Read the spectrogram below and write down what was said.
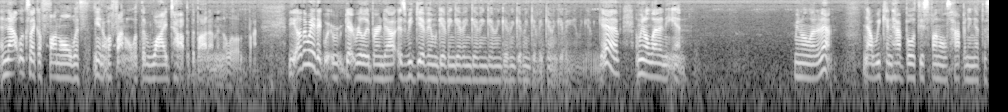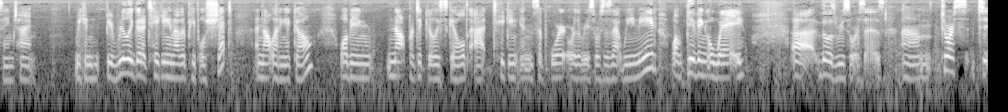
And that looks like a funnel with, you know, a funnel with the wide top at the bottom and the little at the bottom. The other way that we get really burned out is we give and give and give and give and give and give and give and give and give and give and give and give and give and we don't let any in. We don't let it in. Now we can have both these funnels happening at the same time. We can be really good at taking in other people's shit and not letting it go, while being not particularly skilled at taking in support or the resources that we need while giving away uh, those resources um, to, our, to,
